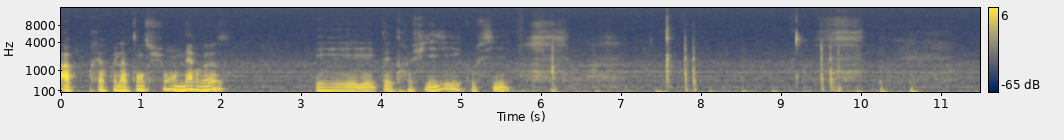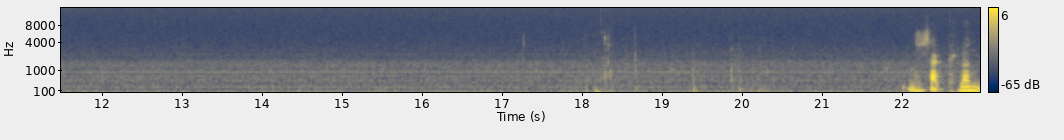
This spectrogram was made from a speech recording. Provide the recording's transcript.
après, après la tension nerveuse et peut-être physique aussi. London.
